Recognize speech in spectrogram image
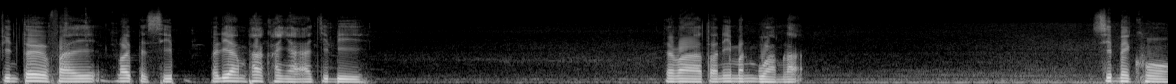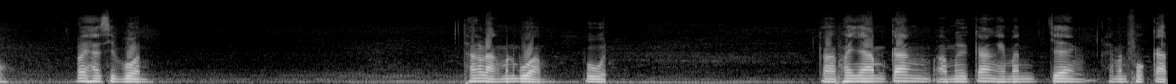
ฟิลเตอร์ไฟ180 ไปเรียงภาคขยาย RGB แต่ว่าตอนนี้มันบวมละ10ไมโคร150โวลต์ทางหลังมันบวมปูดก็พยายามกั้งเอามือกั้งให้มันแจ้งให้มันโฟกัส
